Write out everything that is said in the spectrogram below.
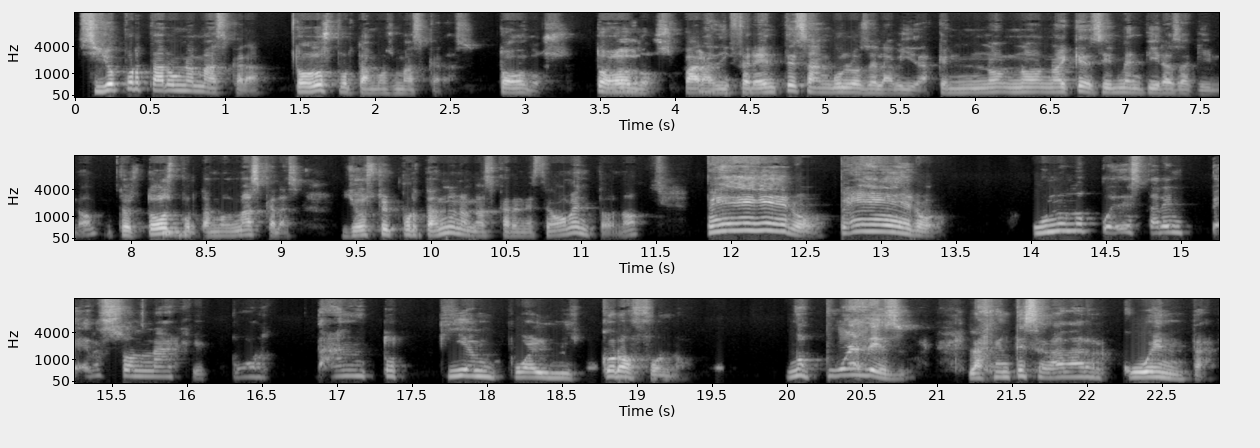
Si yo portara una máscara, todos portamos máscaras, todos, todos, para diferentes ángulos de la vida, que no, no, no hay que decir mentiras aquí, ¿no? Entonces todos portamos máscaras. Yo estoy portando una máscara en este momento, ¿no? Pero, pero, uno no puede estar en personaje por tanto tiempo al micrófono. No puedes, la gente se va a dar cuenta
